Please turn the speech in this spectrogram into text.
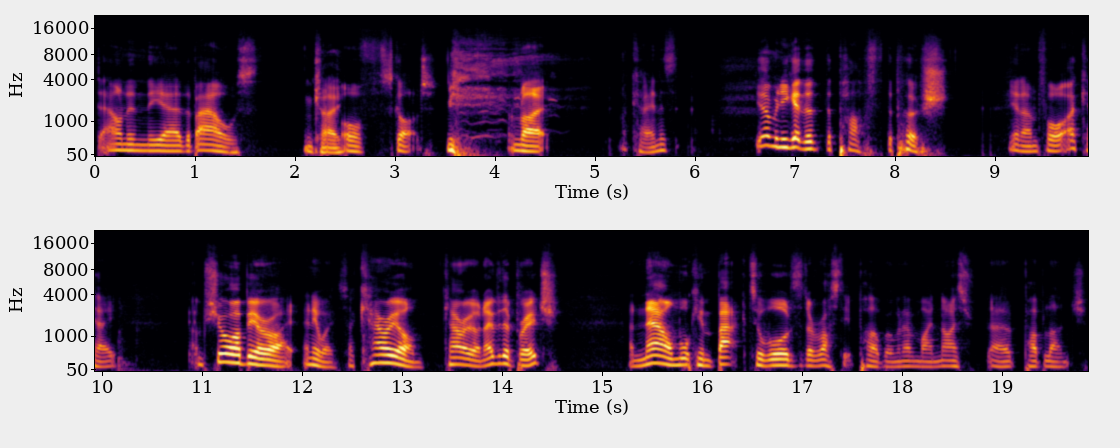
down in the uh, the bowels Okay. of Scott. I'm like, okay, and it's, you know when you get the, the puff, the push, you know, and thought, okay, I'm sure I'll be all right. Anyway, so carry on, carry on over the bridge, and now I'm walking back towards the rustic pub where I'm gonna have my nice uh, pub lunch.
